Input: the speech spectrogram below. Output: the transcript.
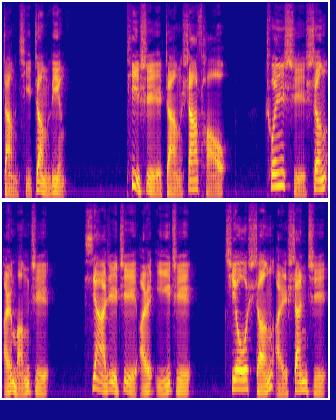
长其政令。替是长沙草，春始生而萌之，夏日至而移之，秋绳而删之。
